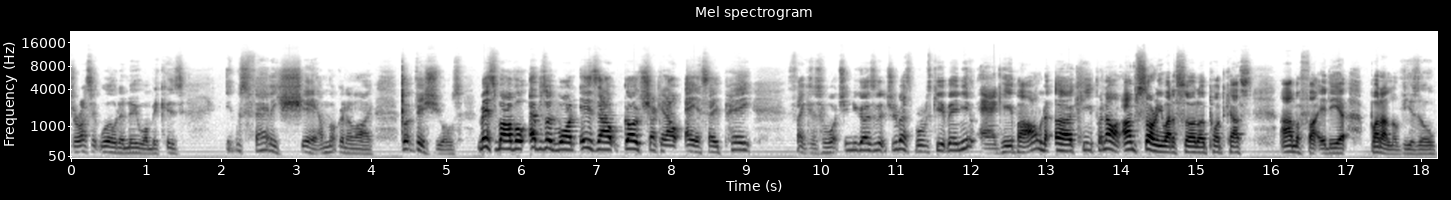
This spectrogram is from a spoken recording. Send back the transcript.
Jurassic World a new one because it was fairly shit, I'm not going to lie. But visuals. Miss Marvel, episode 1 is out. Go check it out ASAP. Thanks for watching. You guys are literally the best. Brothers keep being you and keep on uh, keeping on. I'm sorry you had a solo podcast. I'm a fat idiot, but I love you all.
